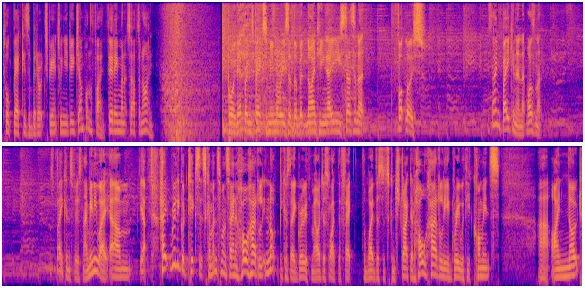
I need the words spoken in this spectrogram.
Talk back is a better experience when you do jump on the phone. 13 minutes after 9. Boy, that brings back some memories of the mid 1980s, doesn't it? Footloose. His name Bacon in it, wasn't it? Bacon's first name. Anyway, um, yeah. Hey, really good text that's come in. Someone saying wholeheartedly, not because they agree with me, I just like the fact, the way this is constructed, wholeheartedly agree with your comments. Uh, I note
